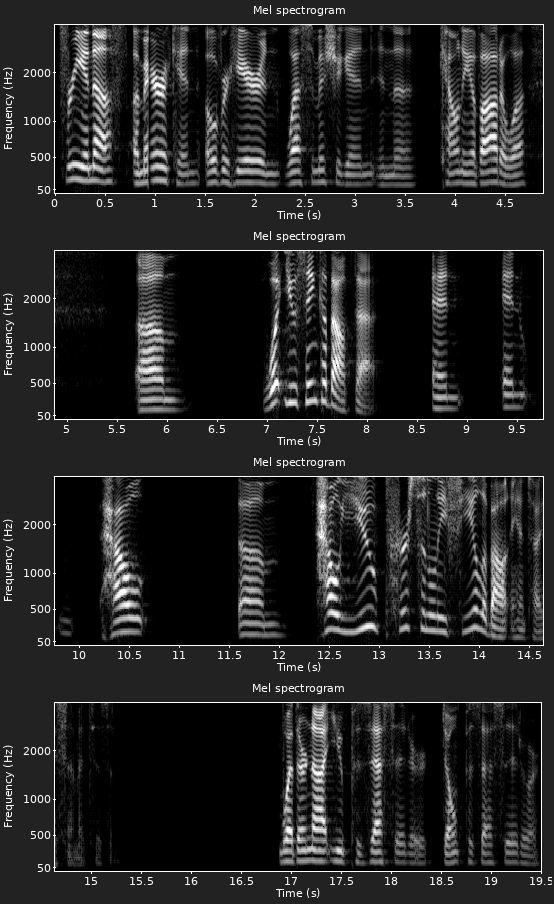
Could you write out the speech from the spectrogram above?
free enough American over here in West Michigan in the county of Ottawa um, what you think about that and, and how, um, how you personally feel about anti Semitism. Whether or not you possess it or don't possess it or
